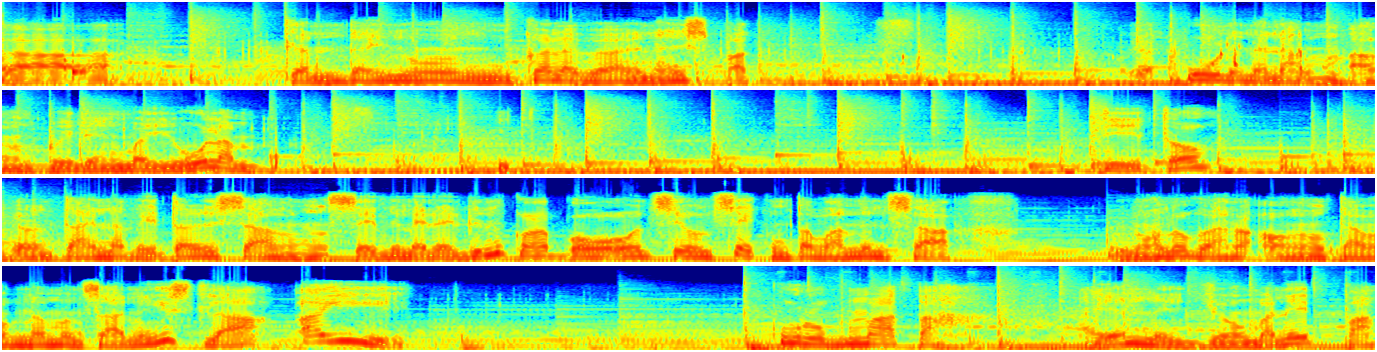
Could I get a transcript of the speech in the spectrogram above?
ah, ganda yung kalagayan ng spot. Uli na lang ang pwedeng may ulam. Dito, meron tayo nakita isang 7-Eleven club o 11 kung tawamin sa mga lugar o ang tawag naman sa aming isla ay kurog mata. Ayan, medyo manit pa.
